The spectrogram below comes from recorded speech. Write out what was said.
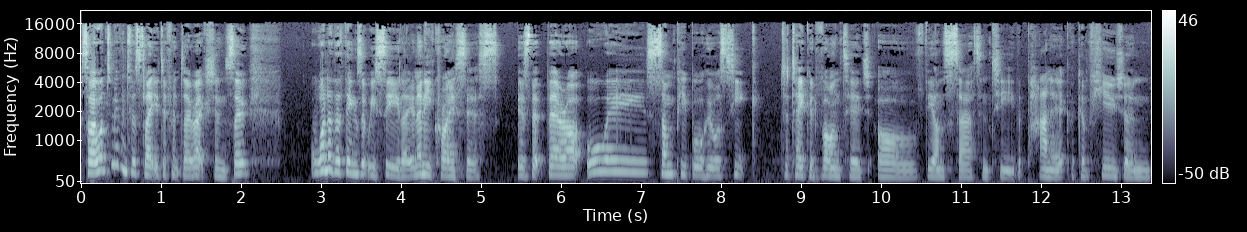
So I want to move into a slightly different direction. So one of the things that we see, like in any crisis, is that there are always some people who will seek to take advantage of the uncertainty, the panic, the confusion,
